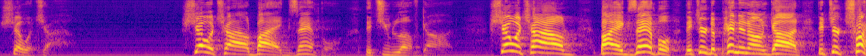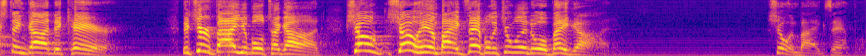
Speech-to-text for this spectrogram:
Show a child. Show a child by example that you love God. Show a child by example that you're dependent on God, that you're trusting God to care, that you're valuable to God. Show, show him by example that you're willing to obey God. Show him by example.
